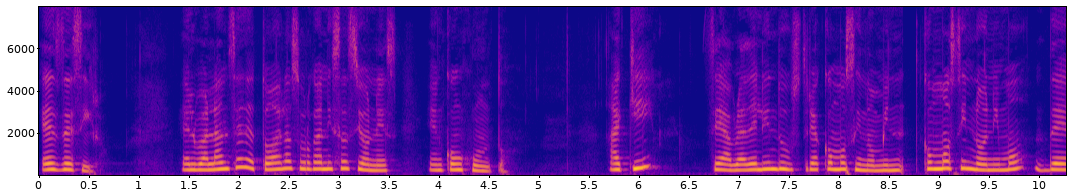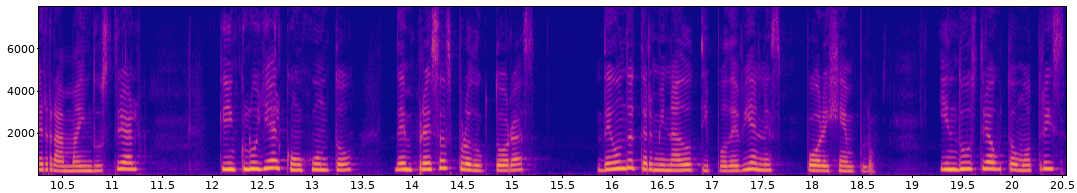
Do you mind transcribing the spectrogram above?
es decir, el balance de todas las organizaciones en conjunto. Aquí se habla de la industria como, sinónimo de rama industrial, que incluye el conjunto de empresas productoras de un determinado tipo de bienes, por ejemplo, industria automotriz,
